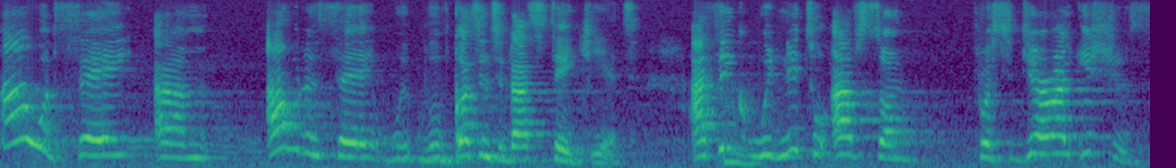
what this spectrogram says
I would say, um, I wouldn't say we, have gotten to that stage yet. I think mm. we need to have some procedural issues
